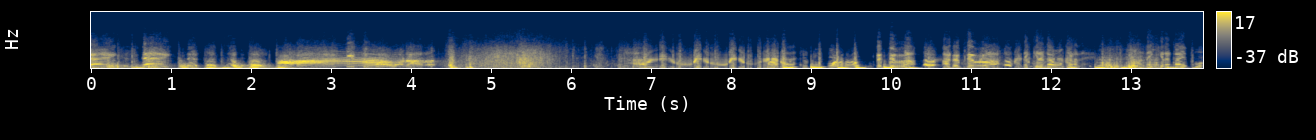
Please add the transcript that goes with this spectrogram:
டேய் டேய். அடைச்சிடுறா. அடைச்சிடுறா. அடைக்கிறேன்டா உன் கடலை அடைக்கிறேன்டா இப்போ.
